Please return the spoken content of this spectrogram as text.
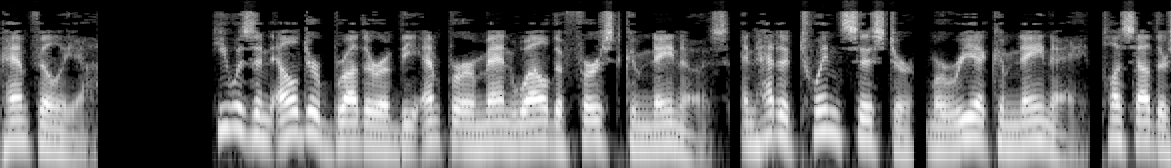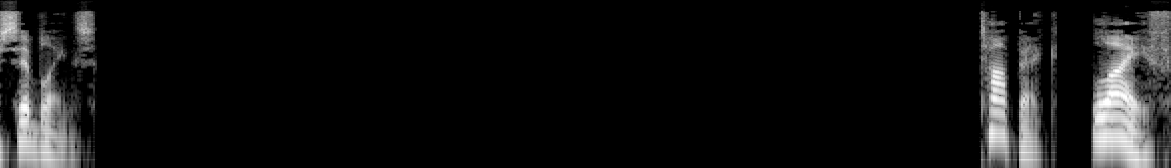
Pamphylia. He was an elder brother of the Emperor Manuel I Komnenos, and had a twin sister, Maria Komnene, plus other siblings. Life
